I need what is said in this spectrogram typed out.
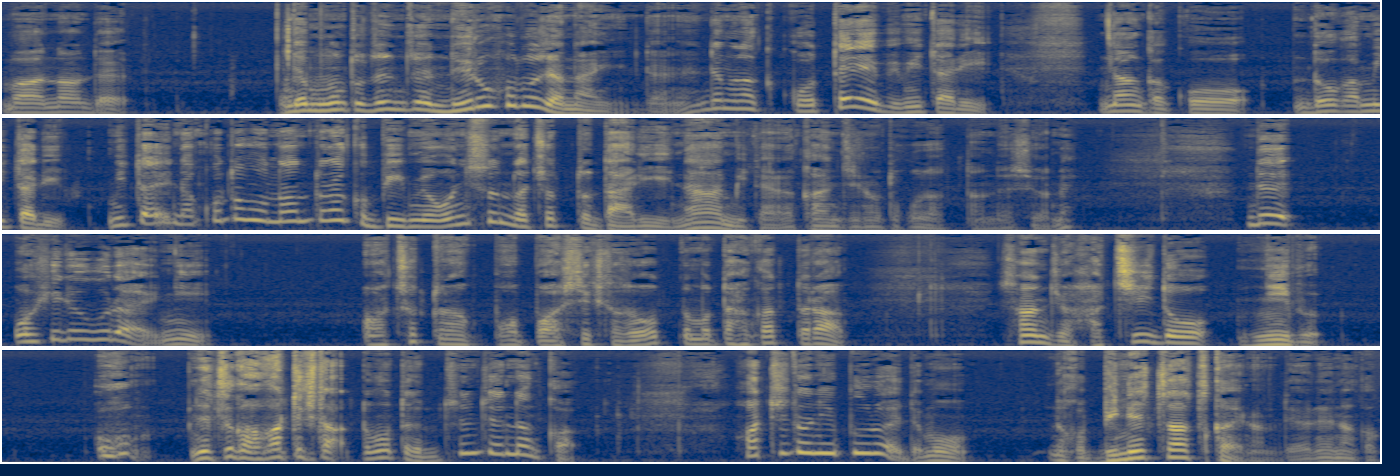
まあなんで、でもほんと全然寝るほどじゃないんだよね。でもなんかこうテレビ見たり、なんかこう動画見たり、みたいなこともなんとなく微妙にするのはちょっとだりーな、みたいな感じのとこだったんですよね。で、お昼ぐらいに、あ、ちょっとなんかパワパワしてきたぞと思って測ったら、38度2分。お熱が上がってきたと思ったけど、全然なんか、8度2分ぐらいでも、なんか微熱扱いなんだよね。なんか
